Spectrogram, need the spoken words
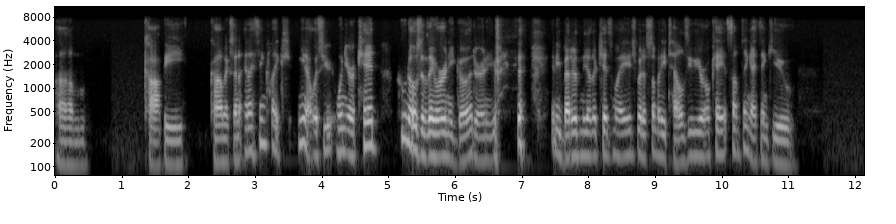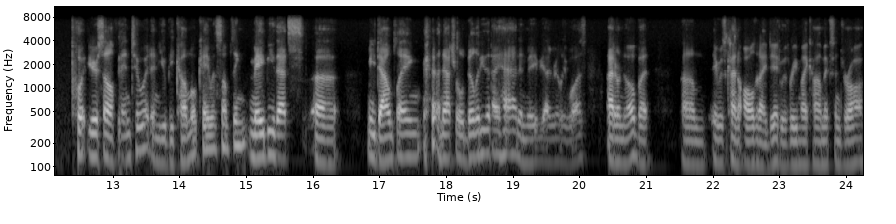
um, copy comics, and and I think like you know, as you when you're a kid, who knows if they were any good or any any better than the other kids my age, but if somebody tells you you're okay at something, I think you put yourself into it and you become okay with something. Maybe that's uh, me downplaying a natural ability that I had, and maybe I really was. I don't know, but um, it was kind of all that I did was read my comics and draw.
